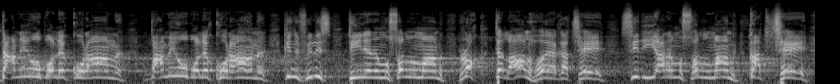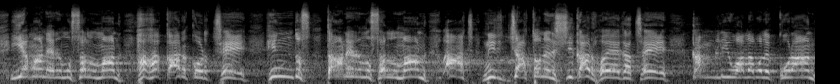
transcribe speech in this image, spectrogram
ডানেও বলে, কোরআন। বামেও বলে, কোরআন। কিন্তু ফিলিস্তিনের মুসলমান রক্তে লাল হয়ে গেছে, সিরিয়ার মুসলমান কাঁদছে, ইয়েমানের মুসলমান হাহাকার করছে, হিন্দুস্তানের মুসলমান আজ নির্যাতনের শিকার হয়ে গেছে। কামলিওয়ালা বলে, কোরআন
